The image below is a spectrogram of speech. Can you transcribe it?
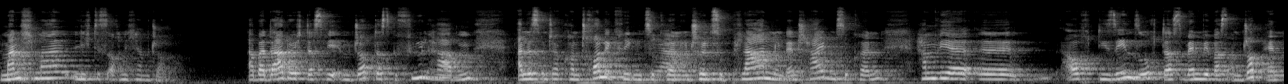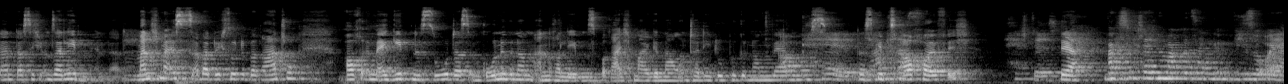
Manchmal liegt es auch nicht am Job. Aber dadurch, dass wir im Job das Gefühl haben, alles unter Kontrolle kriegen zu Ja. können und schön zu planen und entscheiden zu können, haben wir äh, auch die Sehnsucht, dass wenn wir was am Job ändern, dass sich unser Leben ändert. Manchmal ist es aber durch so eine Beratung auch im Ergebnis so, dass im Grunde genommen ein anderer Lebensbereich mal genau unter die Lupe genommen werden muss. Okay. Das Ja, gibt's krass. auch häufig. Heftig. Ja. Magst du vielleicht nochmal kurz sagen, wie so euer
